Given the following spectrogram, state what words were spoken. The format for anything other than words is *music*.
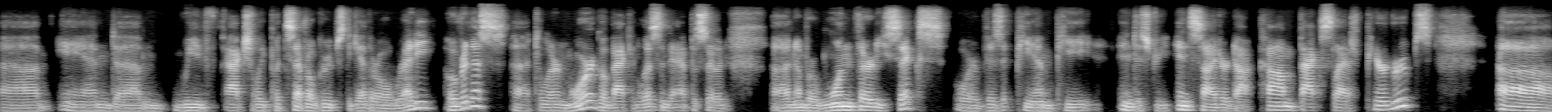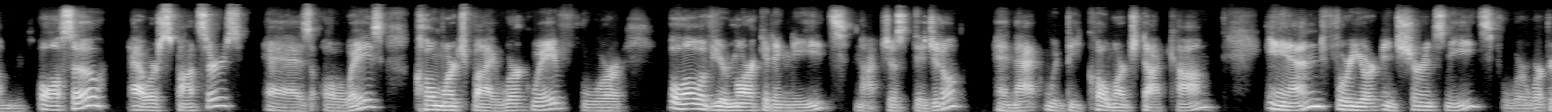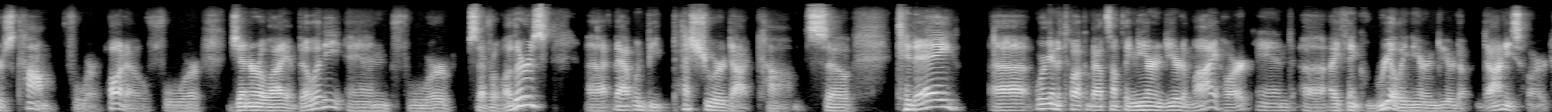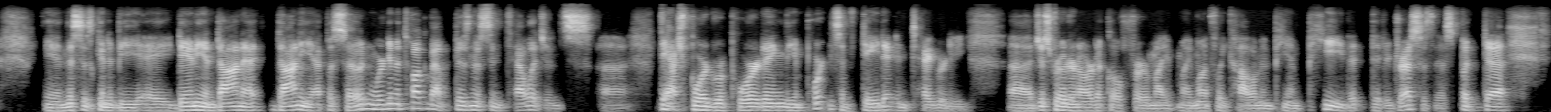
Um, and um, we've actually put several groups together already over this. Uh, to learn more, go back and listen to episode uh, number 136 or visit pmpindustryinsider.com backslash peer groups. Um, also, our sponsors, as always, Coalmarch by WorkWave for all of your marketing needs, not just digital and that would be coalmarch.com. And for your insurance needs, for workers' comp, for auto, for general liability, and for several others, uh, that would be pessure.com. So today, uh, we're going to talk about something near and dear to my heart, and uh, I think really near and dear to Donnie's heart. And this is going to be a Danny and Donna, Donnie episode, and we're going to talk about business intelligence, uh, dashboard reporting, the importance of data integrity. Uh, just wrote an article for my my monthly column in PMP that that addresses this, but.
